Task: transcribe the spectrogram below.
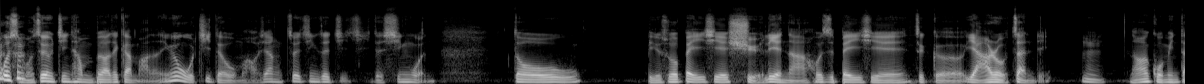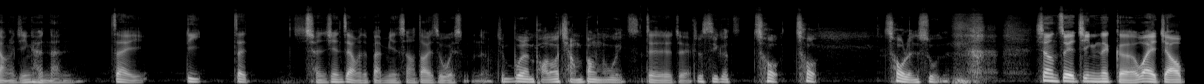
为什么最近他们不知道在干嘛呢？因为我记得我们好像最近这几集的新闻，都比如说被一些雪链啊，或是被一些这个鸭肉占领，嗯，然后国民党已经很难在。呈现在我们的版面上，到底是为什么呢？就不能跑到强棒的位置？对对对，就是一个凑凑凑人数的。像最近那个外交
